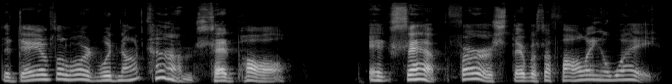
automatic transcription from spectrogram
The day of the Lord would not come, said Paul, except first there was a falling away.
